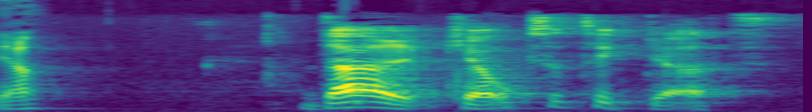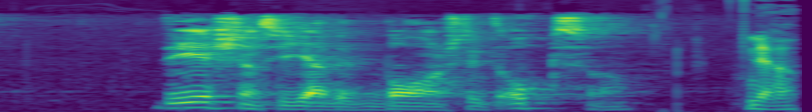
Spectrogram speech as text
Ja. Där kan jag också tycka att det känns ju jävligt barnsligt också Ja.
